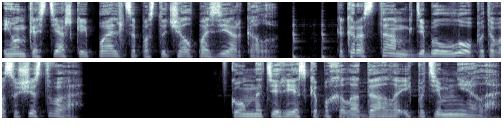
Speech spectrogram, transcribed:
И он костяшкой пальца постучал по зеркалу, как раз там, где был лоб этого существа. В комнате резко похолодало и потемнело.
